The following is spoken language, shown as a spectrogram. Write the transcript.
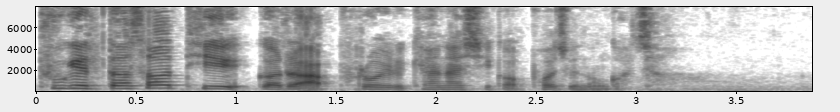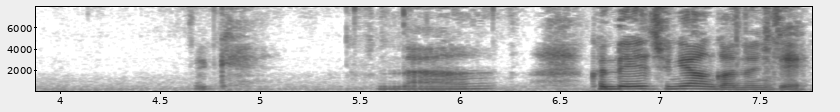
두 개 떠서 뒤에 거를 앞으로 이렇게 하나씩 엎어주는 거죠. 이렇게 하나. 근데 중요한 거는 이제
